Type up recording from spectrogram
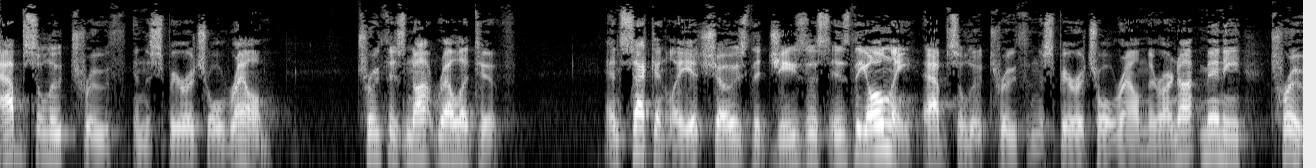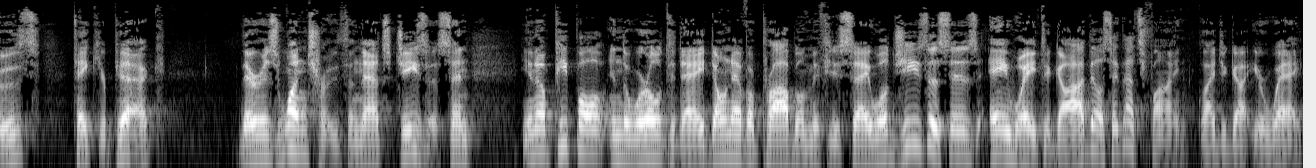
absolute truth in the spiritual realm. Truth is not relative. And secondly, it shows that Jesus is the only absolute truth in the spiritual realm. There are not many truths, take your pick. There is one truth, and that's Jesus. And you know, people in the world today don't have a problem if you say, well, Jesus is a way to God. They'll say, that's fine. Glad you got your way.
